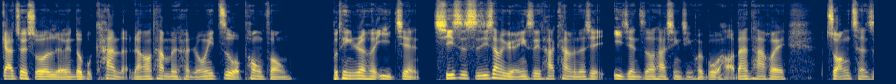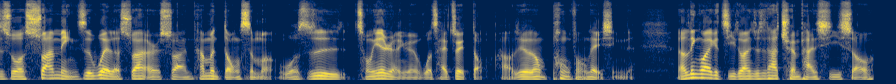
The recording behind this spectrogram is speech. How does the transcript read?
干脆所有留言都不看了，然后他们很容易自我碰风。不听任何意见，其实实际上原因是他看了那些意见之后，他心情会不好，但他会装成是说酸民是为了酸而酸，他们懂什么？我是从业人员，我才最懂。好，就这种碰风类型的。然后另外一个极端就是他全盘吸收，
